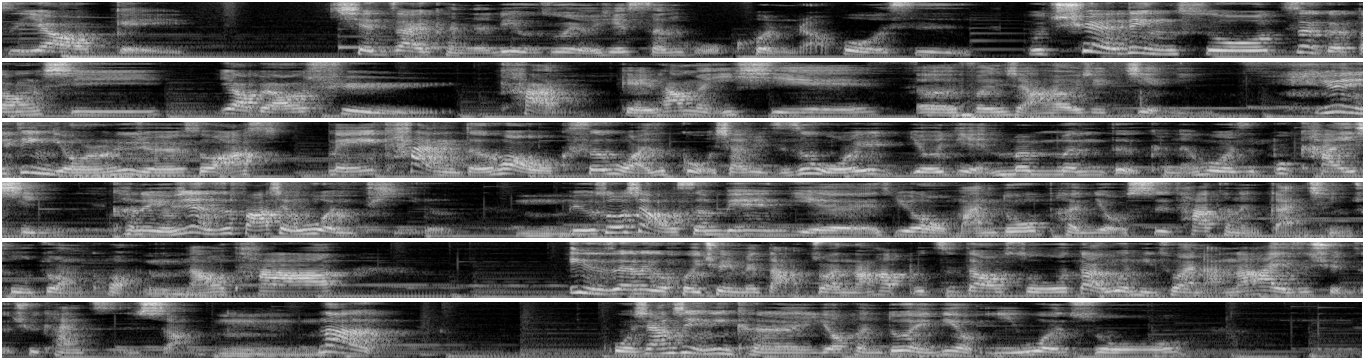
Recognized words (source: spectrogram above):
们是要给现在可能，例如说有一些生活困扰，或者是不确定说这个东西要不要去看，给他们一些呃分享，还有一些建议？因为一定有人就觉得说啊，没看的话，我生活还是过下去，只是我会有一点闷闷的，可能或者是不开心，可能有些人是发现问题了。嗯比如说像我身边也有蛮多朋友，是他可能感情出状况，嗯然后他一直在那个回圈里面打转，然后他不知道说到底问题出在哪，那他也是选择去看智商。嗯，那我相信一定可能有很多人一定有疑问说，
